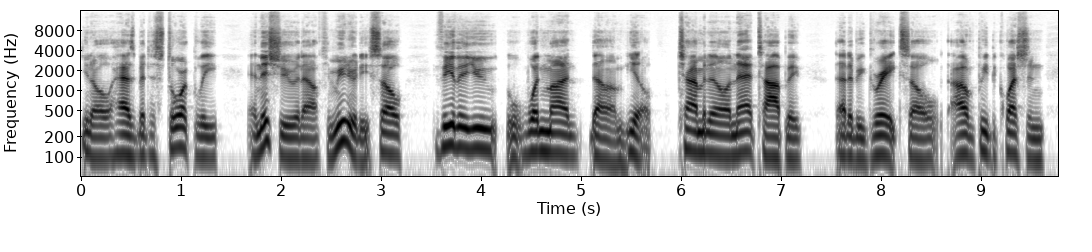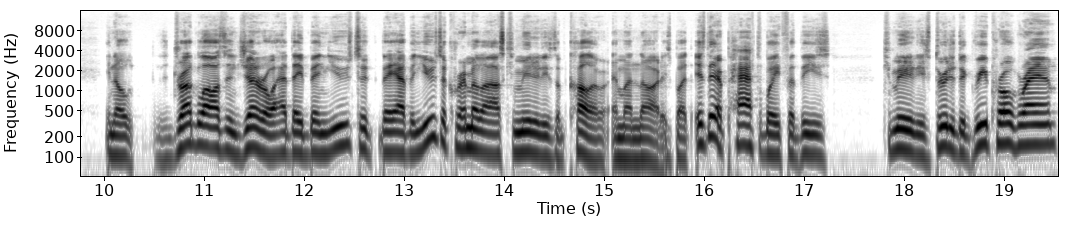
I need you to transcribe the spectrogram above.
you know has been historically an issue in our community. So if either you wouldn't mind, um, you know, chiming in on that topic, that'd be great. So I'll repeat the question. You know, the drug laws in general have they been used to? They have been used to criminalize communities of color and minorities. But is there a pathway for these communities through the degree program?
